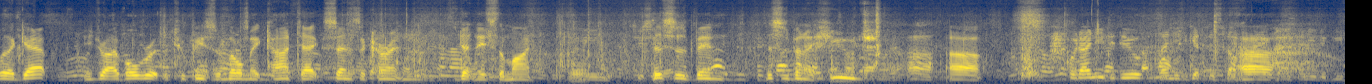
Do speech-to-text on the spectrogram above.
with a gap. You drive over it, the two pieces of metal make contact, sends the current, and detonates the mine. This has been this has been a huge What I need to do is I need to get this stuff Uh, back. I need to keep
